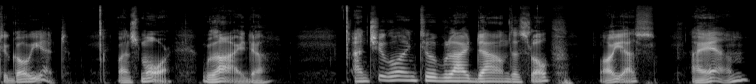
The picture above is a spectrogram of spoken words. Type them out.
to go yet. Once more, glide. Aren't you going to glide down the slope? Oh, yes, I am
